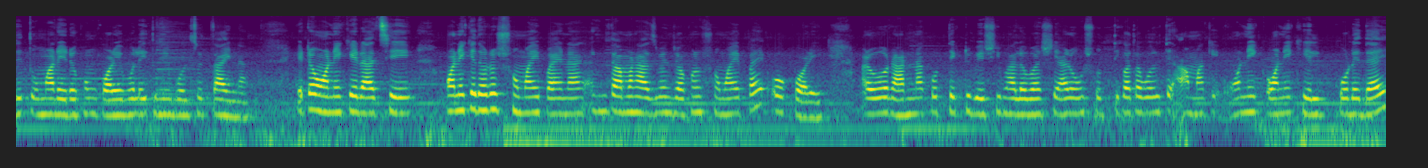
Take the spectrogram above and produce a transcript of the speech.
যে তোমার এরকম করে বলেই তুমি বলছো তাই না। এটা অনেকের আছে, অনেকে ধরো সময় পায় না, কিন্তু আমার হাজব্যান্ড যখন সময় পায়, ও করে। আর ও রান্না করতে একটু বেশি ভালোবাসে, আর ও সত্যি কথা বলতে আমাকে অনেক অনেক হেল্প করে দেয়।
